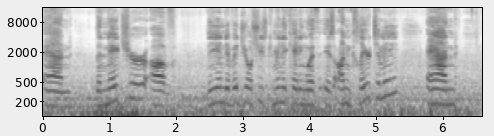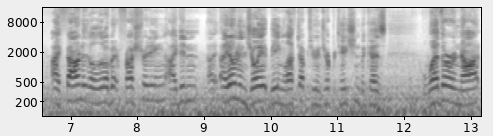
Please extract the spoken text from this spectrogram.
and the nature of the individual she's communicating with is unclear to me, and I found it a little bit frustrating. I didn't. I, I don't enjoy it being left up to interpretation because whether or not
